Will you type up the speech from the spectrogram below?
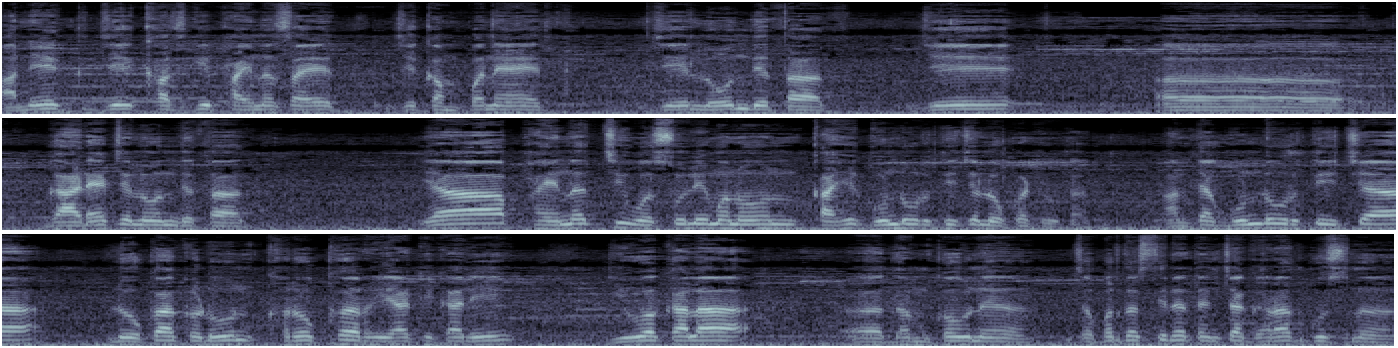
अनेक जे खाजगी फायनान्स आहेत जे कंपन्या आहेत जे लोन देतात जे गाड्याचे लोन देतात या फायनान्सची वसुली म्हणून काही गुंडवृत्तीचे लोक ठेवतात. आणि त्या गुंडवृत्तीच्या लोकांकडून खरोखर या ठिकाणी युवकाला धमकवणं जबरदस्तीनं त्यांच्या घरात घुसणं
